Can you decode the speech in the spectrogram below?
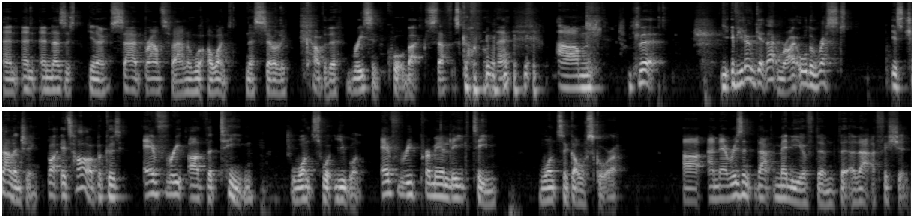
And and and as a you know sad Browns fan, and I won't necessarily cover the recent quarterback stuff that's going on there. um, but if you don't get that right, all the rest is challenging. But it's hard because every other team wants what you want. Every Premier League team wants a goal scorer. Uh, and there isn't that many of them that are that efficient.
